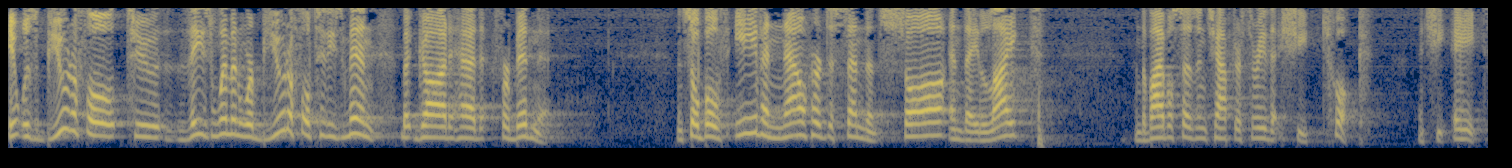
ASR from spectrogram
It was beautiful to, these women were beautiful to these men, but God had forbidden it. And so both Eve and now her descendants saw and they liked. And the Bible says in chapter 3 that she took and she ate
